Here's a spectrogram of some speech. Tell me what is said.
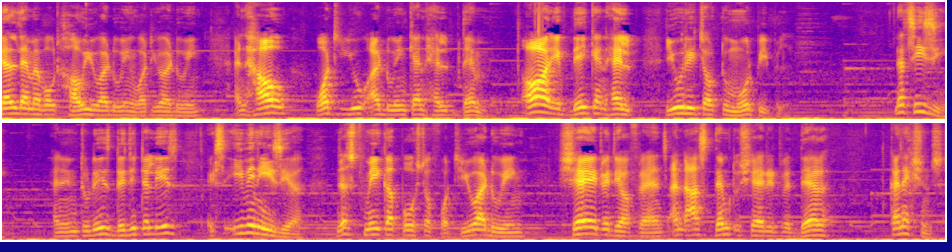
Tell them about how you are doing what you are doing and how what you are doing can help them. Or if they can help you reach out to more people. That's easy and in today's digital age it's even easier. Just make a post of what you are doing share it with your friends and ask them to share it with their connections.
